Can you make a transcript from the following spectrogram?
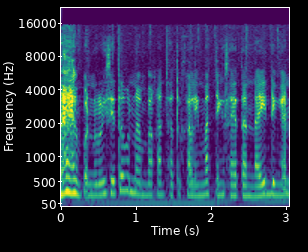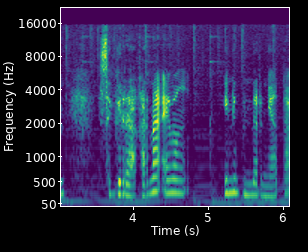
penulis itu menambahkan satu kalimat yang saya tandai dengan segera karena emang ini benar nyata.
